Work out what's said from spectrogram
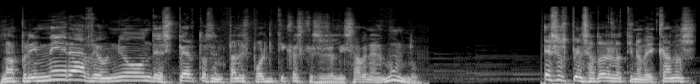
la primera reunión de expertos en tales políticas que se realizaba en el mundo. Esos pensadores latinoamericanos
